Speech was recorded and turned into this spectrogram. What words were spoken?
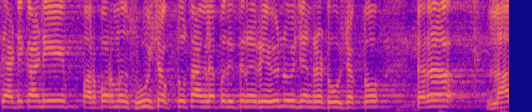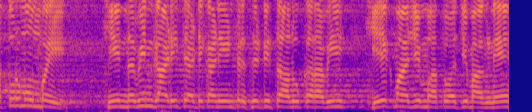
त्या ठिकाणी परफॉर्मन्स होऊ शकतो चांगल्या पद्धतीनं रेव्हेन्यू जनरेट होऊ शकतो. तर लातूर मुंबई ही नवीन गाडी त्या ठिकाणी इंटरसिटी चालू करावी ही एक माझी महत्वाची मागणी आहे.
